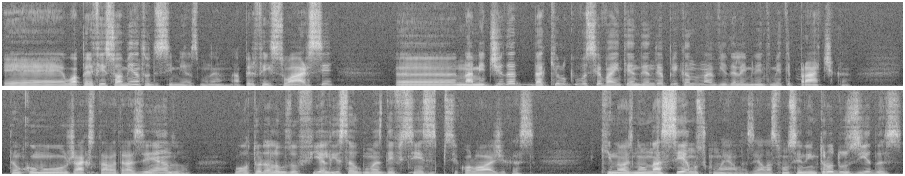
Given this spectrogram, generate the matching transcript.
é o aperfeiçoamento de si mesmo, né? aperfeiçoar-se uh, na medida daquilo que você vai entendendo e aplicando na vida. Ela é eminentemente prática. Então, como o Jacques estava trazendo, o autor da logosofia lista algumas deficiências psicológicas que nós não nascemos com elas, elas vão sendo introduzidas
